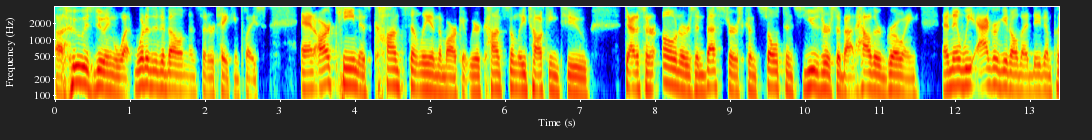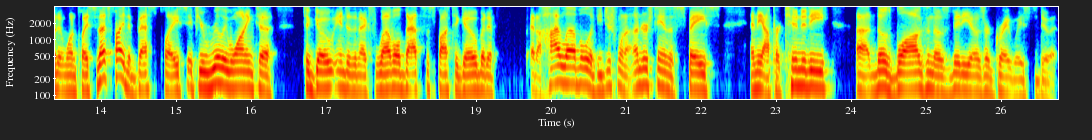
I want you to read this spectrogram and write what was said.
Uh, who is doing what? What are the developments that are taking place? And our team is constantly in the market. We're constantly talking to data center owners, investors, consultants, users about how they're growing. And then we aggregate all that data and put it in one place. So that's probably the best place. If you're really wanting to, to go into the next level, that's the spot to go. But if at a high level, if you just want to understand the space and the opportunity, uh, those blogs and those videos are great ways to do it.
